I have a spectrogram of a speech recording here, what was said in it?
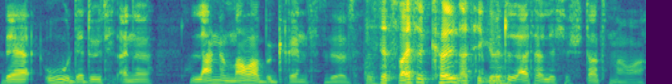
Der, uh, der durch eine lange Mauer begrenzt wird. Das ist der zweite Köln-Artikel. Mittelalterliche Stadtmauer.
